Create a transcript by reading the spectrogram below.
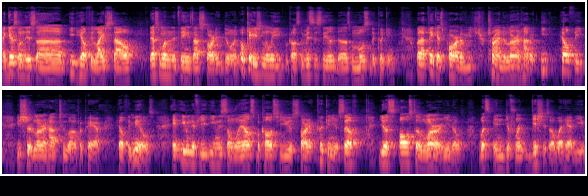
I guess on this um, eat healthy lifestyle, that's one of the things I started doing occasionally because the missus still does most of the cooking. But I think as part of you trying to learn how to eat healthy, you should learn how to uh, prepare healthy meals. And even if you're eating someone else because you started cooking yourself, you'll also learn, you know, what's in different dishes or what have you.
